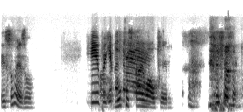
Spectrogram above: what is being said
isso mesmo. E por que você... Luke Skywalker.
